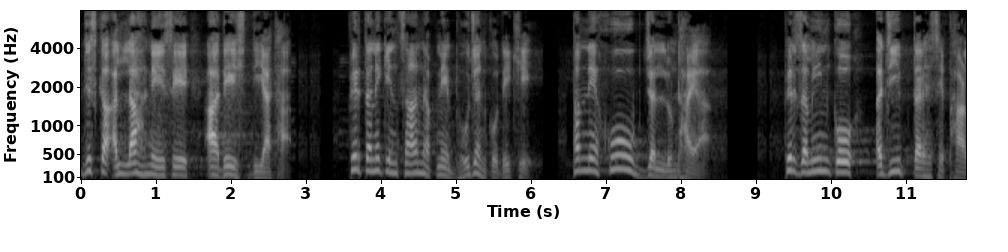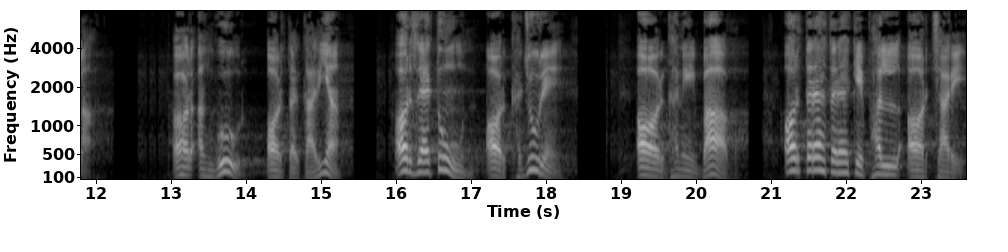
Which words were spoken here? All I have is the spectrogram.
जिसका अल्लाह ने इसे आदेश दिया था। फिर तनिक इंसान अपने भोजन को देखे, हमने खूब जल लुंढाया, फिर ज़मीन को अजीब तरह से फाड़ा। और अंगूर और तरकारियाँ और जैतून और खजूरें और घने बाग और तरह तरह के फल और चारे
